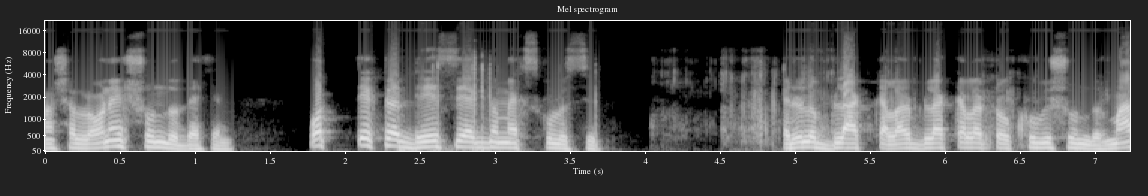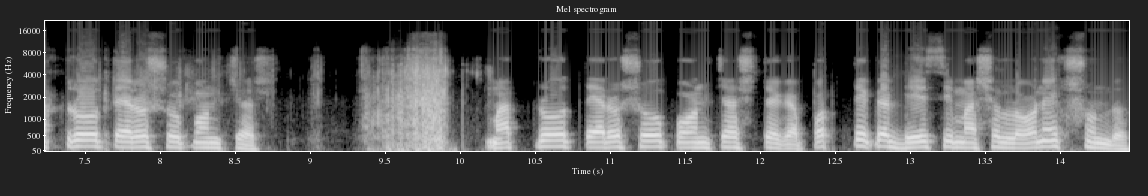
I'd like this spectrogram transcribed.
মাসাল্লাহ অনেক সুন্দর, দেখেন। প্রত্যেকটা ড্রেসই একদম এক্সক্লুসিভ এটা হলো ব্ল্যাক কালার ব্ল্যাক কালারটাও খুবই সুন্দর। মাত্র তেরোশো পঞ্চাশ। মাত্র তেরোশো পঞ্চাশ টাকা। প্রত্যেকটা ড্রেসই মাসাল্লাহ অনেক সুন্দর।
